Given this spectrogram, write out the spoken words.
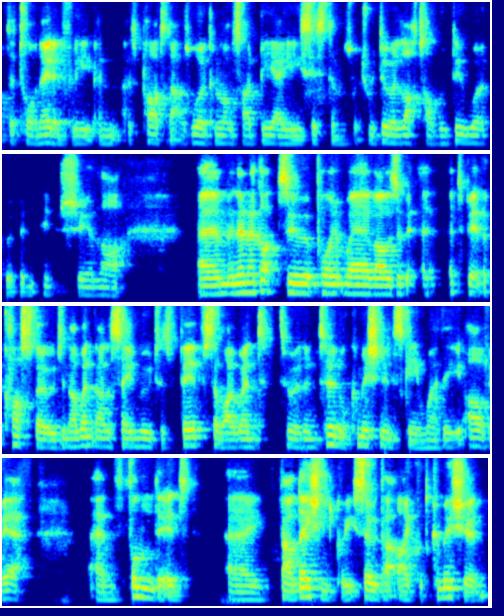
of the Tornado fleet. And as part of that, I was working alongside BAE Systems, which we do a lot of. We do work with in industry a lot. Um, and then I got to a point where I was a bit, at a bit of a crossroads, and I went down the same route as Viv. So I went to an internal commissioning scheme where the RAF um, funded a foundation degree so that I could commission.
